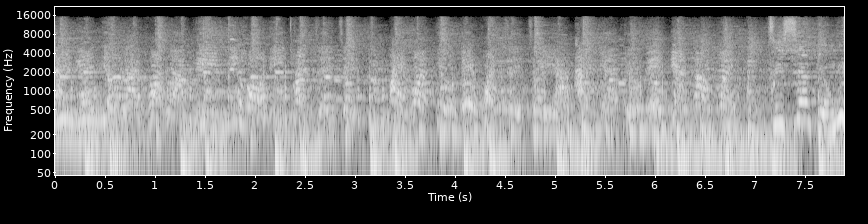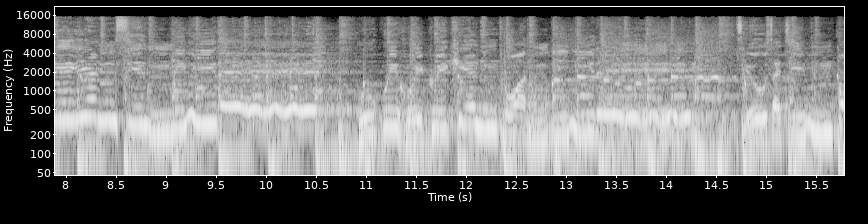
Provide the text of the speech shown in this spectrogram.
大家就来发啊，今年予你赚多多，爱发就要发多多呀，爱拼就要拼到底。一声恭喜迎新年嘞，富贵花开庆团圆嘞，就在进步，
